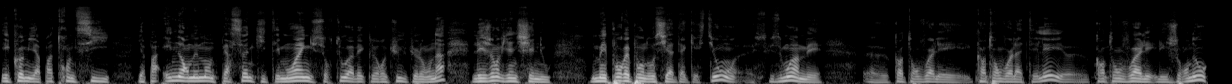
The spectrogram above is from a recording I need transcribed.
Et comme il n'y a pas 36, il n'y a pas énormément de personnes qui témoignent, surtout avec le recul que l'on a, les gens viennent chez nous. Mais pour répondre aussi à ta question, euh, excuse-moi, mais euh, quand, on voit les, quand on voit la télé, quand on voit les, journaux,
